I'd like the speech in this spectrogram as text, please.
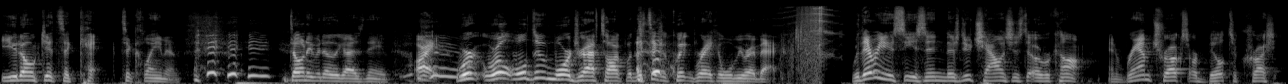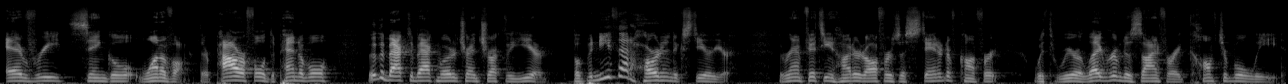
You don't get to ca- to claim him. don't even know the guy's name. All right, we're, we'll we'll do more draft talk, but let's take a quick break and we'll be right back. With every new season, there's new challenges to overcome, and Ram trucks are built to crush every single one of them. They're powerful, dependable. They're the back-to-back Motor Trend Truck of the Year. But beneath that hardened exterior, the Ram 1500 offers a standard of comfort with rear legroom designed for a comfortable lead.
